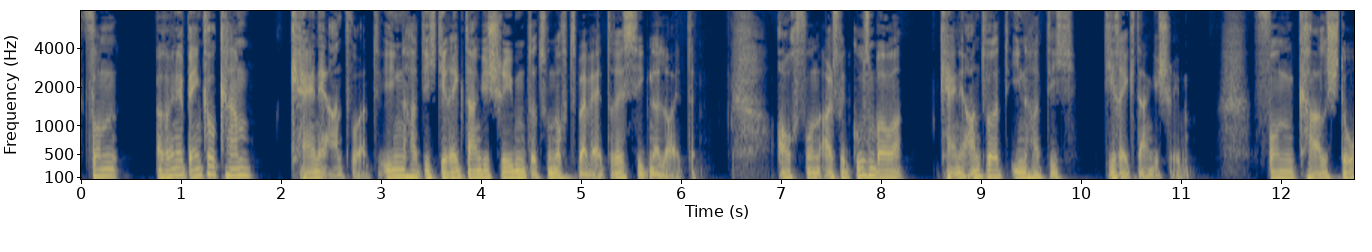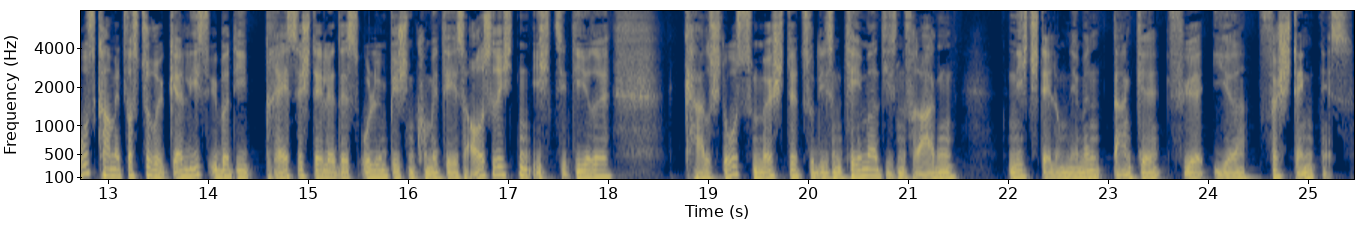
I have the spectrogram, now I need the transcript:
Von René Benko kam keine Antwort. Ihn hatte ich direkt angeschrieben, dazu noch zwei weitere Signer-Leute. Auch von Alfred Gusenbauer keine Antwort, ihn hatte ich direkt angeschrieben. Von Karl Stoß kam etwas zurück. Er ließ über die Pressestelle des Olympischen Komitees ausrichten, ich zitiere, Karl Stoß möchte zu diesem Thema, diesen Fragen nicht Stellung nehmen. Danke für Ihr Verständnis.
